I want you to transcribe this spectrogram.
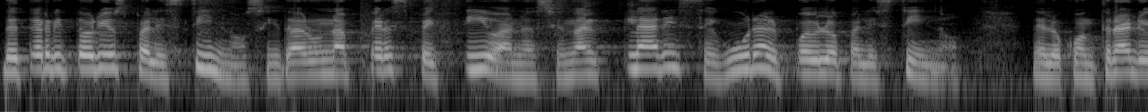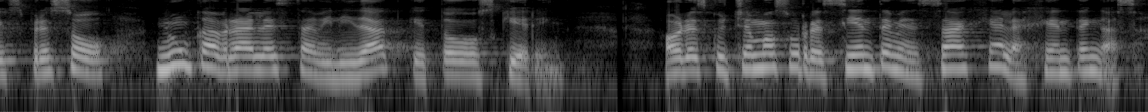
de territorios palestinos y dar una perspectiva nacional clara y segura al pueblo palestino. De lo contrario, expresó, nunca habrá la estabilidad que todos quieren. Ahora escuchemos su reciente mensaje a la gente en Gaza.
